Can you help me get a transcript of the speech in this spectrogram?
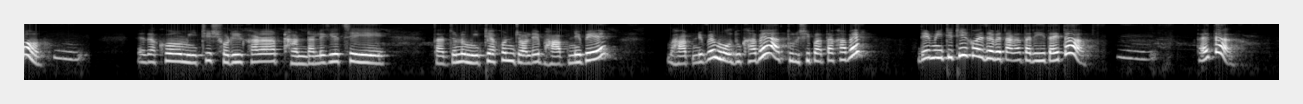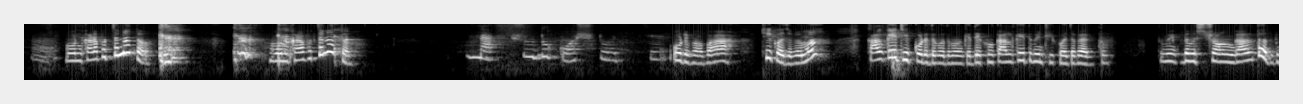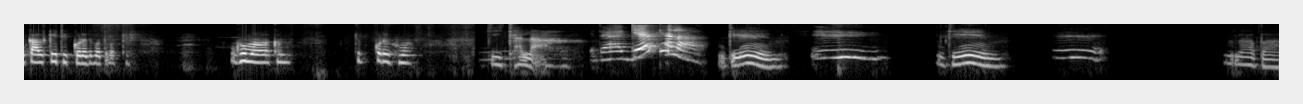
এ দেখো মিঠির শরীর খারাপ ঠান্ডা লেগেছে। তার জন্য মিঠি এখন জলে ভাপ নেবে ভাপ নেবে মধু খাবে আর তুলসী পাতা খাবে। দিয়ে মিঠি ঠিক হয়ে যাবে তাড়াতাড়ি তাই তো? তাই তো? মন খারাপ হচ্ছে না তো? মন খারাপ হচ্ছে না তো? না শুধু কষ্ট হচ্ছে। ওরে বাবা ঠিক হয়ে যাবে মা। কালকেই ঠিক করে দেবো তোমাকে। দেখো কালকেই তুমি ঠিক হয়ে যাবে একদম। তুমি একদম স্ট্রং গার্ল তো তুমি কালকেই ঠিক করে দেবো তোমাকে। ঘুমাও এখন। চুপ করে ঘুমাও। কি খেলা? গেম খেলা। গেম। গেম। বাবা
